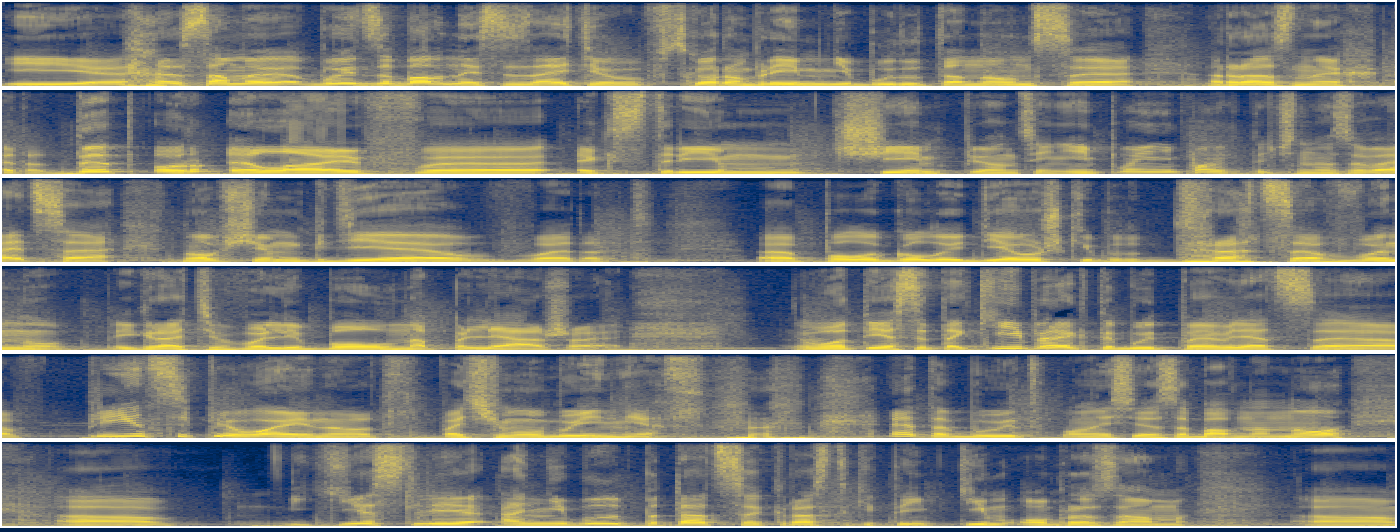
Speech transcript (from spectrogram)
И э, самое будет забавно, если, знаете, в скором времени будут анонсы разных, это Dead or Alive э, Extreme Champions, я не, не помню, как точно называется, но, в общем, где в этот полуголые девушки будут драться в, ну, играть в волейбол на пляже. Вот если такие проекты будут появляться, в принципе, why not? Почему бы и нет? Это будет вполне себе забавно, но э, если они будут пытаться как раз-таки таким образом э,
